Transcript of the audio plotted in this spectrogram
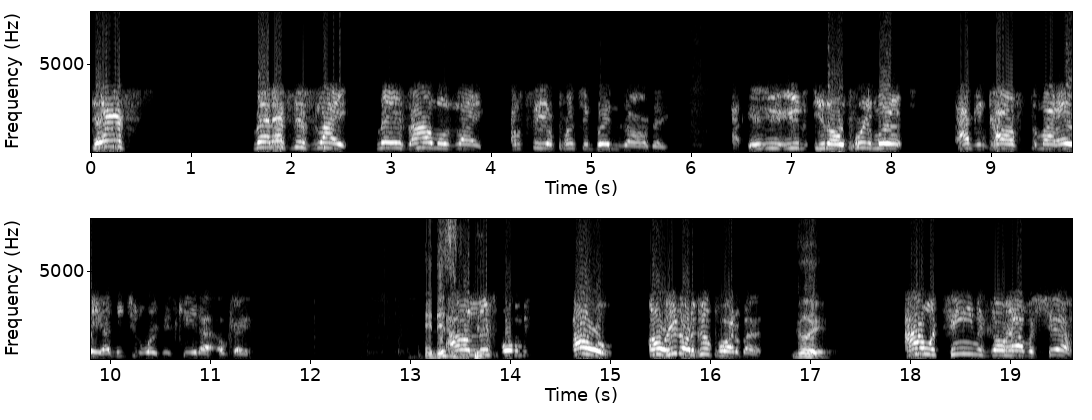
that's man, that's just like man, it's almost like I'm still punching buttons all day. You, you, you know, pretty much, I can call somebody, hey, I need you to work this kid out. Okay, And this is list for me. Oh, oh, here go the good part about it. go ahead. Our team is gonna have a chef.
